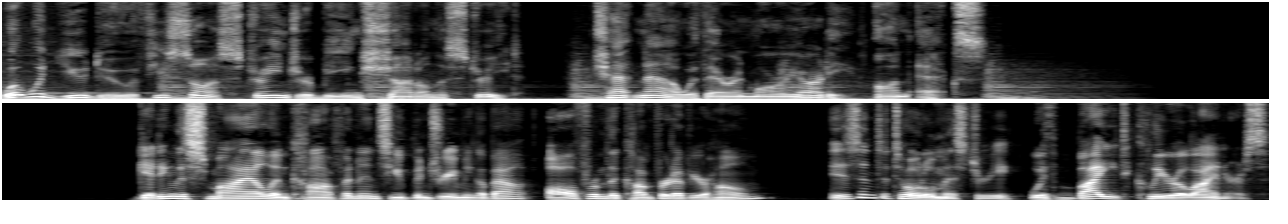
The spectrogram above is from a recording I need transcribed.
What would you do if you saw a stranger being shot on the street? Chat now with Erin Moriarty on X. Getting the smile and confidence you've been dreaming about, all from the comfort of your home, isn't a total mystery with Byte clear aligners.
